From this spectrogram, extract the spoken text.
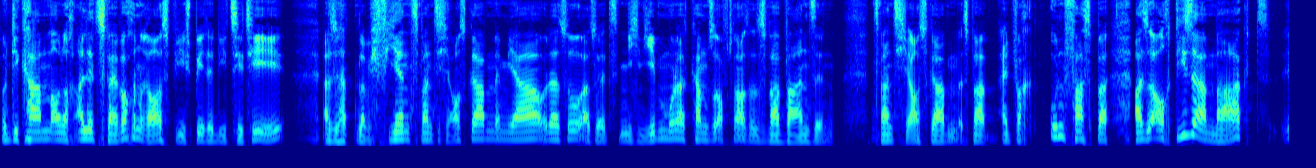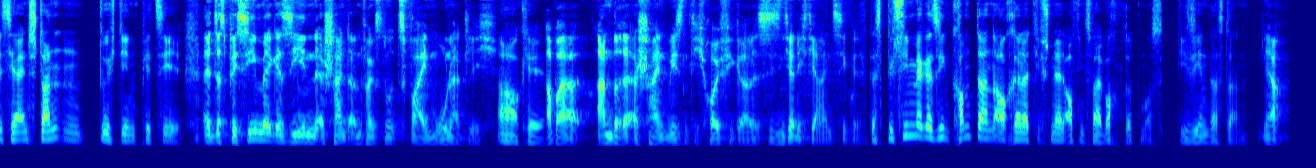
Und die kamen auch noch alle zwei Wochen raus, wie später die CT. Also hatten, glaube ich, 24 Ausgaben im Jahr oder so. Also jetzt nicht in jedem Monat kamen so oft raus. Also es war Wahnsinn. 20 Ausgaben. Es war einfach unfassbar. Also auch dieser Markt ist ja entstanden durch den PC. Äh, das PC-Magazin erscheint anfangs nur zwei monatlich. Ah, okay. Aber andere erscheinen wesentlich häufiger. Das sind ja nicht die einzige. Das PC-Magazin kommt dann auch relativ schnell auf den Zwei-Wochen-Rhythmus. Die sehen das dann. Ja.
